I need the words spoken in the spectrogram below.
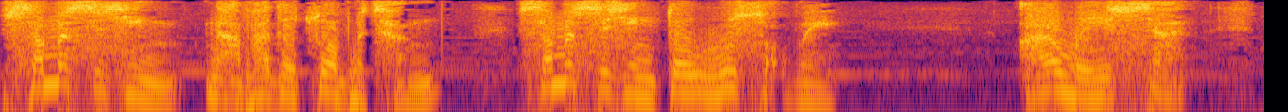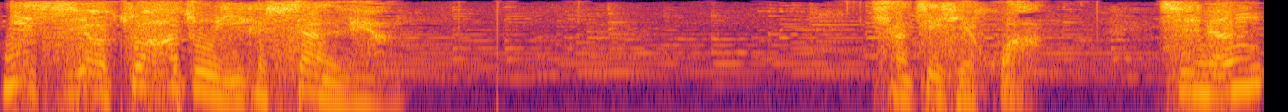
什么事情哪怕都做不成，什么事情都无所谓，而为善。你只要抓住一个善良，像这些话，只能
